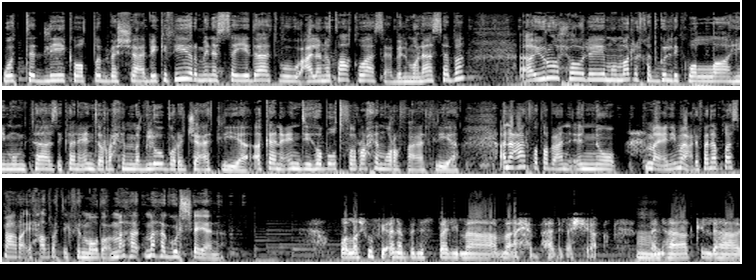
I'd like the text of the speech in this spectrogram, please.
والتدليك والطب الشعبي. كثير من السيدات وعلى نطاق واسع بالمناسبة آه، يروحوا لممرخة تقول لك والله ممتازة كان عندي الرحم مقلوب ورجعت لي إياه، كان عندي هبوط في الرحم ورفعت لي إياه. أنا عارفة طبعا إنه ما يعني ما أعرف أنا أبغى أسمع رأي حضرتك في الموضوع ما ما هقول شيء أنا. والله شوفي أنا بالنسبة لي ما ما أحب هذه الأشياء مم. لأنها كلها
